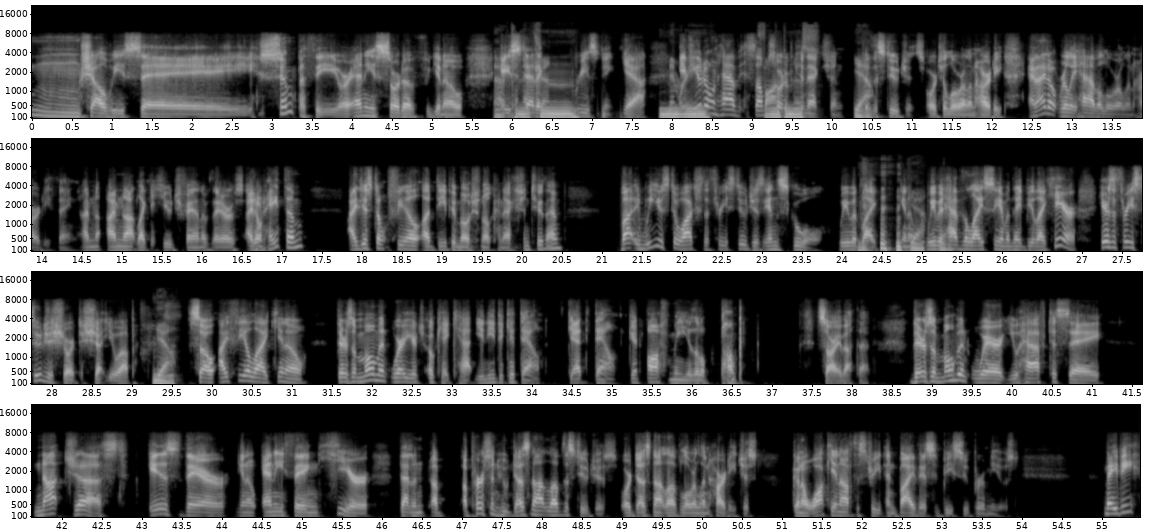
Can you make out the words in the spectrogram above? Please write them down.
mm, shall we say, sympathy or any sort of, you know, Uh, Aesthetic reasoning, yeah. memory. if you don't have some sort of connection Yeah. to the Stooges or to Laurel and Hardy, and I don't really have a Laurel and Hardy thing. I'm not. I'm not like a huge fan of theirs. I don't hate them. I just don't feel a deep emotional connection to them. But we used to watch the Three Stooges in school. We would like, you know, Yeah, we would yeah. have the Lyceum, and they'd be like, "Here, here's a Three Stooges short to shut you up." yeah. So I feel like, you know, there's a moment where you're okay, Cat, you need to get down. Get down. Get off me, you little punk. Sorry about that. There's a moment where you have to say, not just is there, you know, anything here that an, a, a person who does not love the Stooges or does not love Laurel and Hardy just gonna walk in off the street and buy this and be super amused. Maybe.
